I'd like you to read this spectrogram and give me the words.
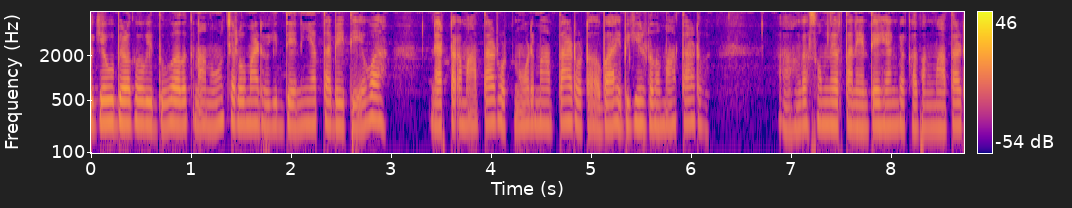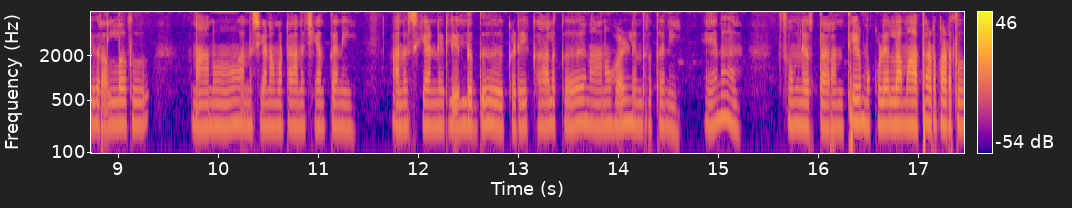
ಒಗೆವು ಬೆಳಗೋವಿದ್ದು ಅದಕ್ಕೆ ನಾನು ಚಲೋ ಮಾಡಿ ಹೋಗಿದ್ದೆ ನೀ ಎತ್ತ ಬೈತೀಯವ್ವ ನೆಟ್ಟಾಗ ಮಾತಾಡ್ಬಿಟ್ಟು ನೋಡಿ ಮಾತಾಡ್ಬಿಟ್ಟು ಬಾಯಿ ಬಿಗಿ ಹಿಡಿದು ಮಾತಾಡು. ಹಂಗೆ ಸುಮ್ಮನೆ ಇರ್ತಾನೆ ಅಂತ, ಹೆಂಗೆ ಬೇಕಾದಂಗೆ ಮಾತಾಡಿದ್ರಲ್ಲದು ನಾನು ಅನಸ್ಗೆಣ ಮಠ ಅನಿಸ್ಕೊಂತಾನೆ ಅನಿಸ್ಕೊಂಡಿರ್ಲಿಲ್ಲದ ಕಡೆ ಕಾಲಕ್ಕೆ ನಾನು ಹೊಳ್ಳಿ ನಿಂದಿರ್ತಾನೆ. ಏನ? ಸುಮ್ಮನೆ ಇರ್ತಾರಂತೇಳಿ ಮಕ್ಕಳೆಲ್ಲ ಮಾತಾಡಬಾರ್ದು.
